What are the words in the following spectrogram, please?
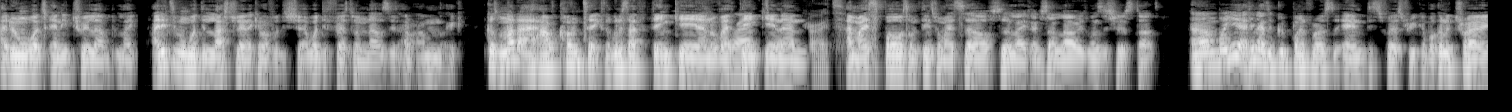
I don't watch any trailer. Like I didn't even watch the last trailer that came out for the show. I watched the first one. That was it. I'm, I'm like because now that I have context, I'm gonna start thinking and overthinking, right, and right. I might spoil some things for myself. So like I just allow it once the show starts. Um, but yeah, I think that's a good point for us to end this first recap. We're gonna try.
